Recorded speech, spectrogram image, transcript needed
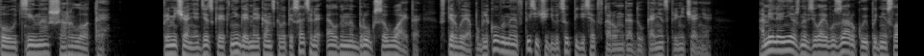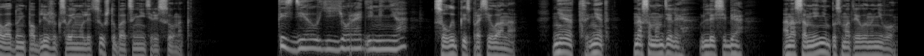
«Паутина Шарлотты». Примечание. Детская книга американского писателя Элвина Брукса Уайта, впервые опубликованная в 1952 году. Конец примечания. Амелия нежно взяла его за руку и поднесла ладонь поближе к своему лицу, чтобы оценить рисунок. «Ты сделал ее ради меня?» — с улыбкой спросила она. «Нет, нет, на самом деле для себя». Она с сомнением посмотрела на него.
